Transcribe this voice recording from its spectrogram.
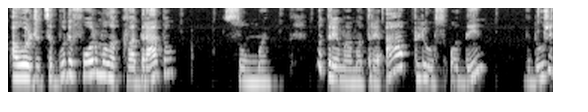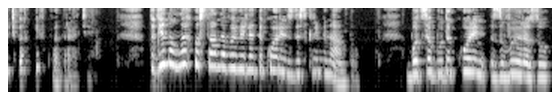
А отже, це буде формула квадрату суми. Отримуємо 3а плюс 1 в дужечках і в квадраті. Тоді нам легко стане вивільнити корінь з дискримінанту, бо це буде корінь з виразу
